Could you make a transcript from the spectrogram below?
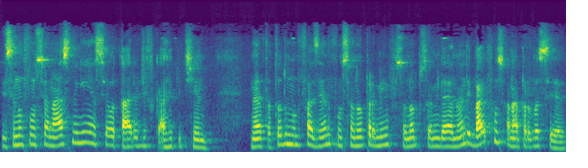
e se não funcionasse, ninguém ia ser otário de ficar repetindo. Né? Tá todo mundo fazendo, funcionou para mim, funcionou para o Swami Dayananda e vai funcionar para você.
